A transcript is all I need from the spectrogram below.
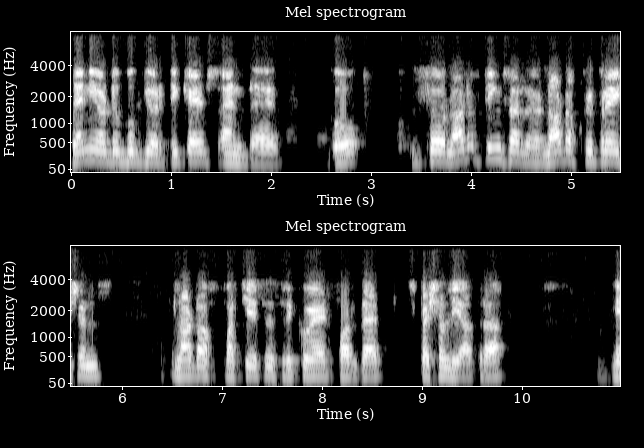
Then you have to book your tickets and uh, go so a lot of things are a lot of preparations lot of purchases required for that special yatra uh,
